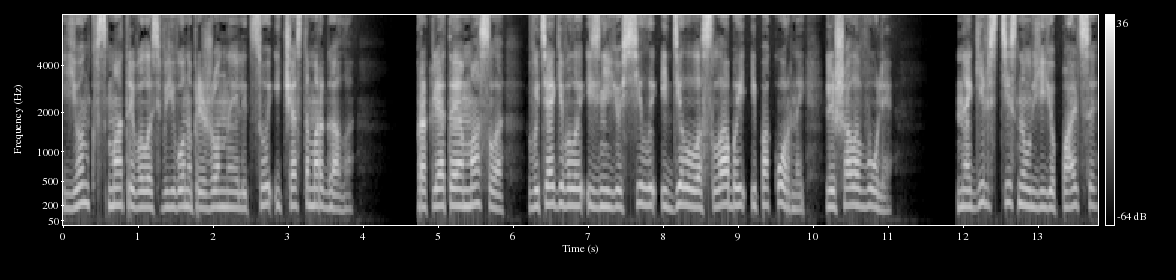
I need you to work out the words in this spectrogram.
Йонг всматривалась в его напряженное лицо и часто моргала. Проклятое масло вытягивало из нее силы и делало слабой и покорной, лишало воли. Нагиль стиснул ее пальцы,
